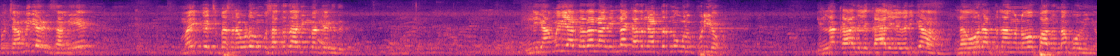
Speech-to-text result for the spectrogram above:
கொஞ்சம் அமைதியா இருக்கு சாமி. மைக் வச்சு பேசுறத கூட உங்க சத்தம் தான் அதிகமா கேக்குது. நீங்க அமைதியா இருந்தாதான் நாங்க என்ன கதை நடத்துறோம்னு உங்களுக்கு புரியும். எல்லாம் காலையில காலையில வரைக்கும் நான் ஓ நடத்துனாங்க நோ பாதம் தான் போவீங்க.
